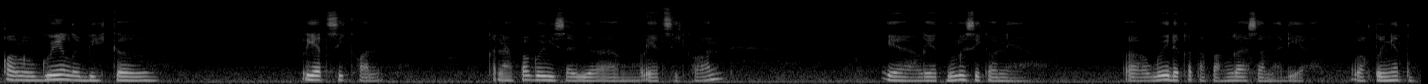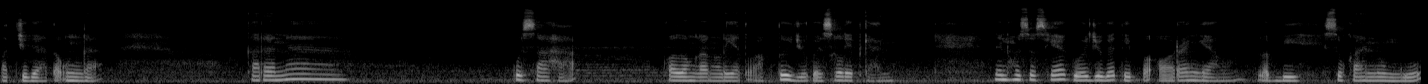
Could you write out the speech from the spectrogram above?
Kalau gue lebih ke lihat sikon. Kenapa gue bisa bilang lihat sikon? Ya lihat dulu sikonnya. Uh, gue deket apa enggak sama dia waktunya tepat juga atau enggak. Karena usaha kalau nggak ngelihat waktu juga sulit kan. Dan khususnya gue juga tipe orang yang lebih suka nunggu.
